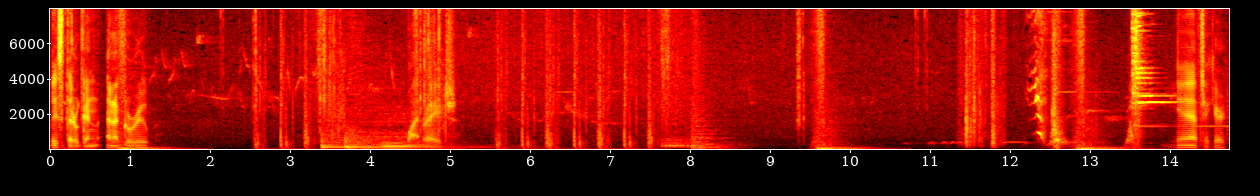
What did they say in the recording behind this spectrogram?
At least they're in, a group. Blind Rage. Yeah, figured.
